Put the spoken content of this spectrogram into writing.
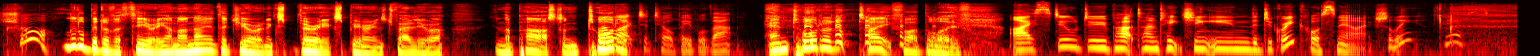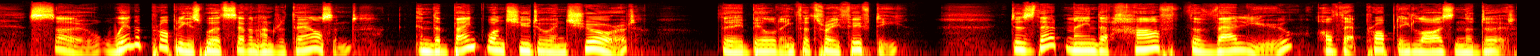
Sure. A little bit of a theory, and I know that you're a ex- very experienced valuer in the past and taught. I like it to tell people that. and taught it at TAFE, I believe. I still do part time teaching in the degree course now, actually. Yes. So when a property is worth seven hundred thousand, and the bank wants you to insure it, the building for three fifty, does that mean that half the value of that property lies in the dirt?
